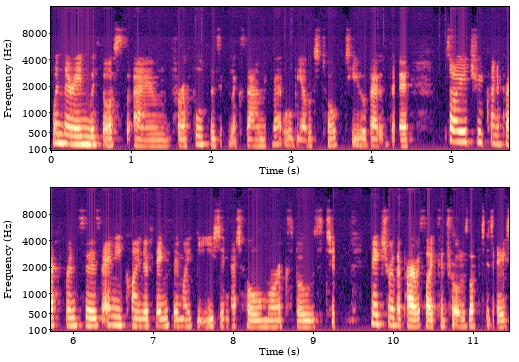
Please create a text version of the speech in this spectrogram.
when they're in with us um, for a full physical exam, the vet will be able to talk to you about the dietary kind of preferences, any kind of things they might be eating at home or exposed to, make sure their parasite control is up to date.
